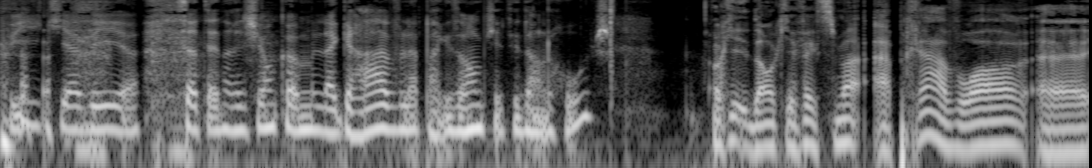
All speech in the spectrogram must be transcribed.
puis qu'il y avait euh, certaines régions comme la Grave, là par exemple, qui étaient dans le rouge. OK, donc effectivement, après avoir euh,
